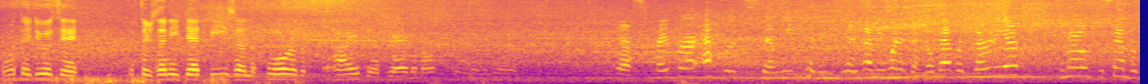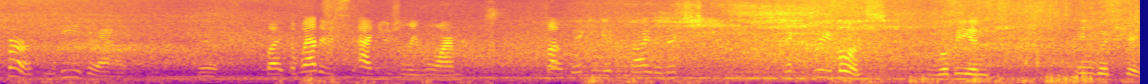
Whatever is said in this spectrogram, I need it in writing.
And what they do is they, if there's any dead bees on the floor of the hive, they'll drag them out. Into the ground. Yes, pray for our efforts that we can. I mean, what is it? November 30th. Tomorrow's December 1st, and the bees are out. Yeah. But the weather's unusually warm. But if they can get by the next next three months, we'll be in in good shape.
